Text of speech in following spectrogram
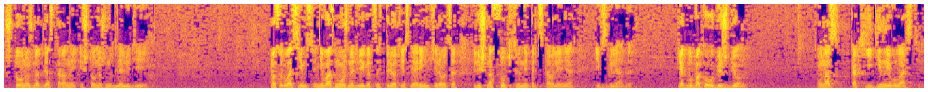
что нужно для страны и что нужно для людей. Но согласимся, невозможно двигаться вперед, если ориентироваться лишь на собственные представления и взгляды. Я глубоко убежден, у нас, как единой власти,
